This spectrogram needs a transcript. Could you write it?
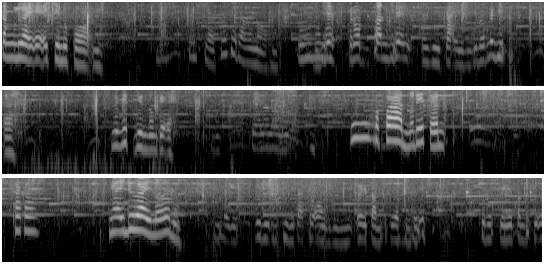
ตังเลื่อยไอ้ไอ้เจนุปอนี่เป็นเสียงก็จะดังหนอเออนั่นเย่ก รถสั้นเยอะขี่ไก่ขี่รถไม่บิดอะไม่วิดยืงน้องแกอู้ระป้านน้องเด้เต้นทักไง่ายเรื่อยเลยเนี่ยตาครองเอ้ยตำเกลือกระเกลือตำเกลือ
